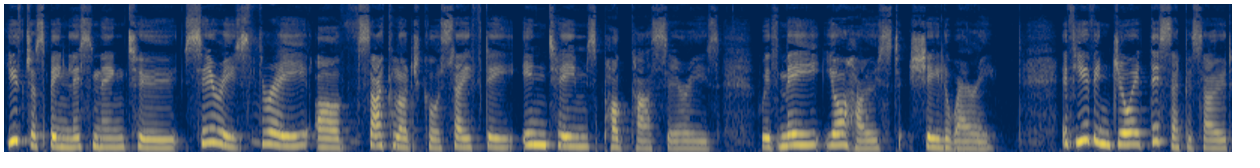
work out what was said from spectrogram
You've just been listening to Series 3 of Psychological Safety in Teams podcast series with me, your host, Sheila Werry. If you've enjoyed this episode,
